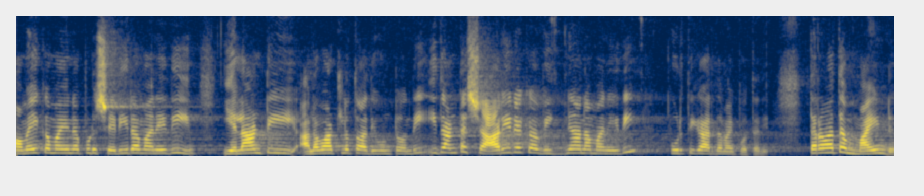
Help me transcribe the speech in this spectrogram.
మమేకమైనప్పుడు శరీరం అనేది ఎలాంటి అలవాట్లతో అది ఉంటుంది ఇదంటే శారీరక విజ్ఞానం అనేది పూర్తిగా అర్థమైపోతుంది. తర్వాత మైండ్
